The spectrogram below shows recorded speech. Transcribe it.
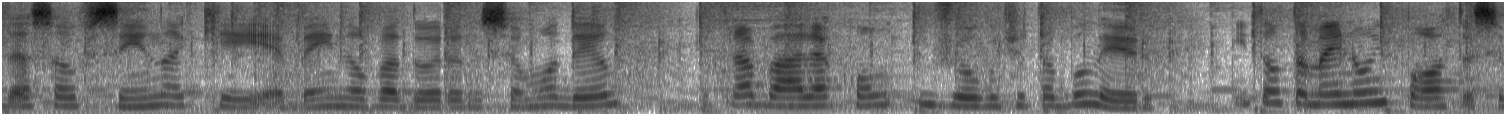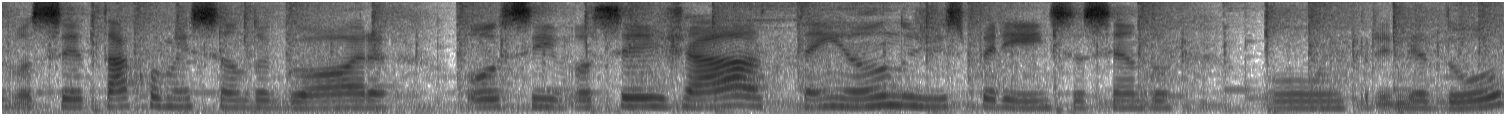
dessa oficina, que é bem inovadora no seu modelo, que trabalha com um jogo de tabuleiro. Então também não importa se você está começando agora ou se você já tem anos de experiência sendo um empreendedor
